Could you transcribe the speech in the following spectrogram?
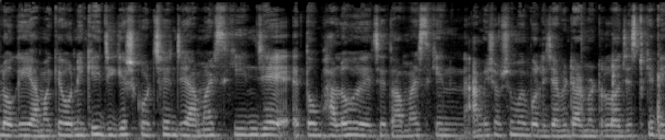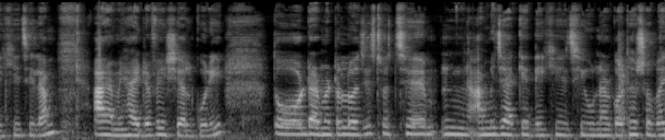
ব্লগেই আমাকে অনেকেই জিজ্ঞেস করছেন যে, আমার স্কিন যে এত ভালো হয়েছে, তো আমার স্কিন আমি সবসময় বলি যে, আমি ডার্মাটোলজিস্টকে দেখিয়েছিলাম, আর আমি হাইড্রাফেশিয়াল করি। তো ডার্মাটোলজিস্ট হচ্ছে আমি যাকে দেখিয়েছি ওনার কথা সবাই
